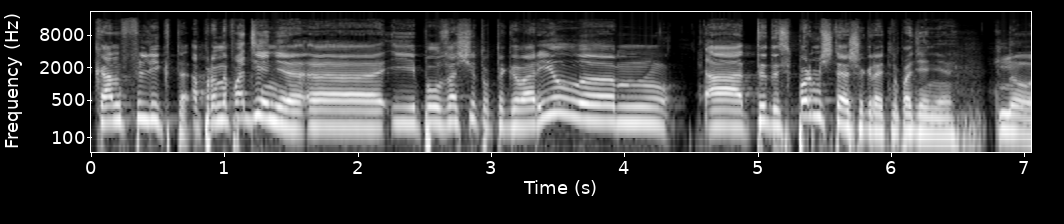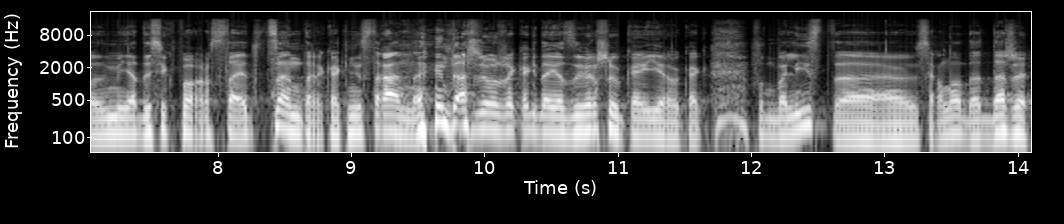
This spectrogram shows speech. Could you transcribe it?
конфликта. А про нападение э, и полузащиту ты говорил. эм, а ты до сих пор мечтаешь играть нападение? Ну, меня до сих пор ставят в центр, как ни странно. Даже уже когда я завершу карьеру как футболист, все равно да, даже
